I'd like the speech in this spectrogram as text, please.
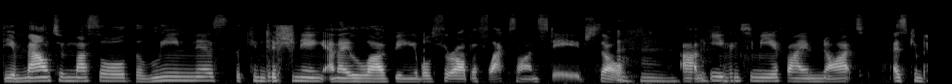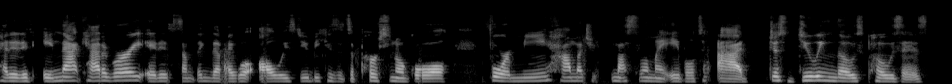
the amount of muscle, the leanness, the conditioning, and I love being able to throw up a flex on stage. So, mm-hmm. Um, mm-hmm. even to me, if I am not as competitive in that category, it is something that I will always do because it's a personal goal for me. How much muscle am I able to add just doing those poses?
